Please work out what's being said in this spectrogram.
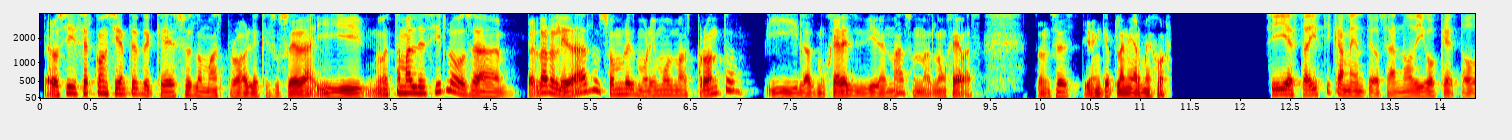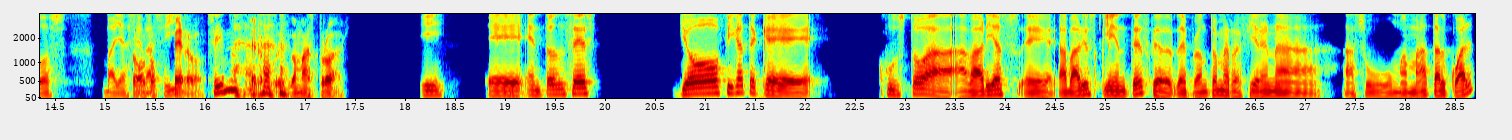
Pero sí, ser conscientes de que eso es lo más probable que suceda y no está mal decirlo, o sea, pero la realidad, los hombres morimos más pronto y las mujeres viven más, son más longevas. Entonces, tienen que planear mejor. Sí, estadísticamente, o sea, no digo que todos vaya a ser así. Pero sí, no, pero es lo más probable. Sí, eh, entonces, yo fíjate que justo a, varias, eh, a varios clientes que de pronto me refieren a, a su mamá tal cual,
